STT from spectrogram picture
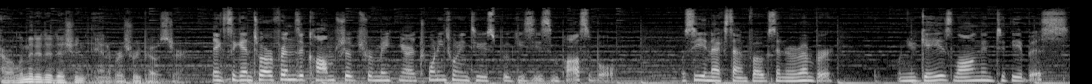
our limited edition anniversary poster. Thanks again to our friends at Calm Strips for making our 2022 spooky season possible. We'll see you next time, folks, and remember, when you gaze long into the abyss,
